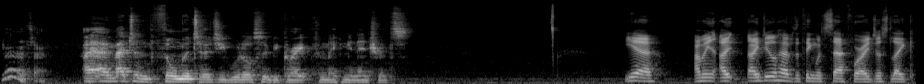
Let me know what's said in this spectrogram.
No, that's all right. I, I imagine Thaumaturgy would also be great for making an entrance. Yeah, I mean, I I do have the thing with Seth where I just like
